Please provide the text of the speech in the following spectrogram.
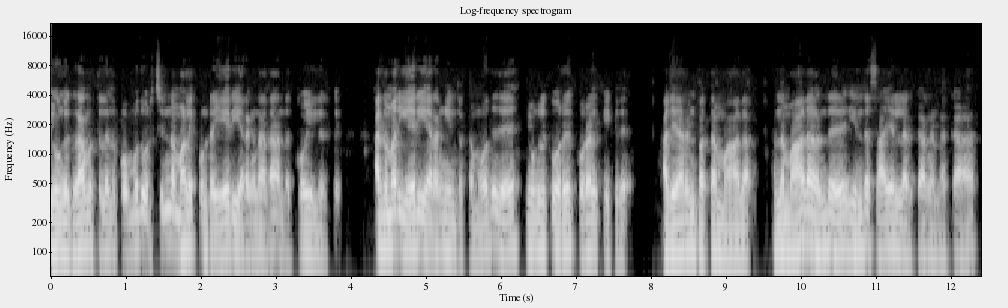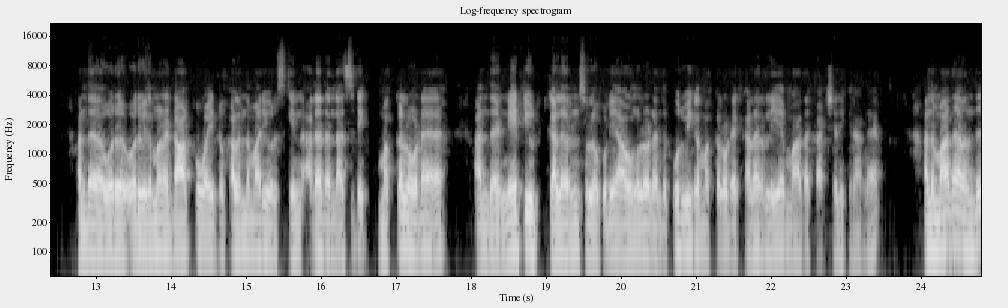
இவங்க கிராமத்துலேருந்து போகும்போது ஒரு சின்ன மலைக்குன்ற ஏறி இறங்கினா தான் அந்த கோயில் இருக்குது அந்த மாதிரி ஏறி இறங்கின்னு இருக்கும் போது இவங்களுக்கு ஒரு குரல் கேட்குது அது யாருன்னு பார்த்தா மாதா. அந்த மாதா வந்து எந்த சாயலில் இருக்காங்கன்னாக்கா அந்த ஒரு ஒரு விதமான டார்க்கும் ஒயிட்டும் கலந்த மாதிரி ஒரு ஸ்கின் அதாவது அந்த அசிட்டிக் மக்களோட அந்த நேட்டிவ் கலர்னு சொல்லக்கூடிய அவங்களோட அந்த பூர்வீக மக்களோட கலர்லேயே மாதா காட்சியளிக்கிறாங்க அந்த மாதா வந்து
